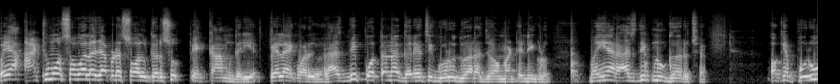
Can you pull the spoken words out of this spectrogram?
ભાઈ, આ આઠમો સવાલ જ આપણે સોલ્વ કરશું. એક કામ કરીએ. પહેલા એકવાર જો, રાજદીપ પોતાના ઘરેથી ગુરુદ્વારા જવા માટે નીકળો. ભાઈ, અહીંયા રાજદીપનું ઘર છે. ઓકે પૂર્વ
